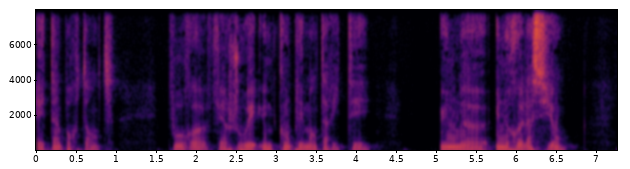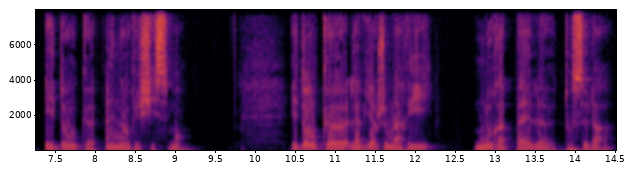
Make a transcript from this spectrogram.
est importante pour faire jouer une complémentarité une, relation et donc un enrichissement. Et donc euh, la Vierge Marie nous rappelle tout cela.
